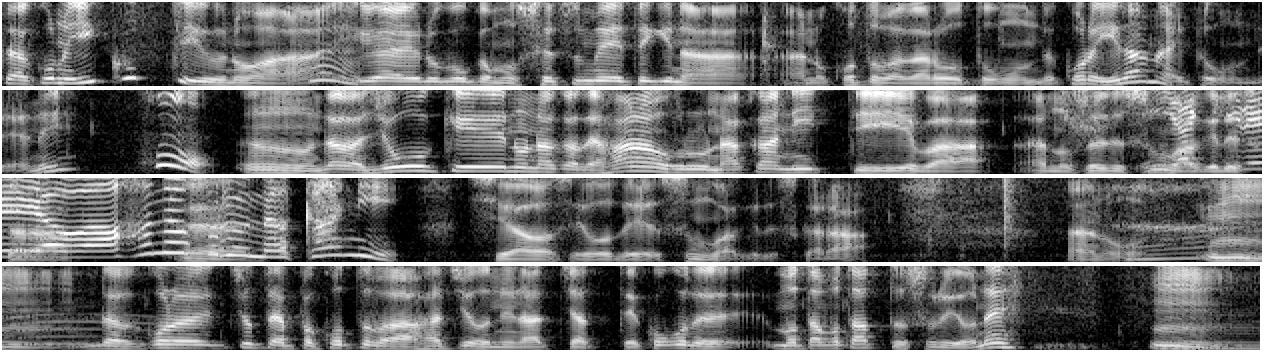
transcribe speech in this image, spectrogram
だからこの「行く」っていうのは、うんいわゆる僕はもう説明的なあの言葉だろうと思うんでこれいらないと思うんだよね。ほうん、だから情景の中で花を降る中にって言えばあのそれでう。済むわけですから。花降る中に。幸せをで済むわけですから。あのうん、だからこれちょっとやっぱ言葉八音になっちゃってここでもたもたっとするよね。う、うん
